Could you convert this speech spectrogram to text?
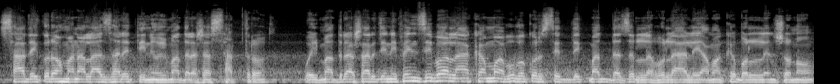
সাদিকুর রহমান আল আজহারে তিনি ওই মাদ্রাসার ছাত্র। ওই মাদ্রাসার যিনি প্রিন্সিপাল, আকাম আবু বকর সিদ্দিক মাদ্দাজুল্লাহ আলী আমাকে বললেন, শোনো,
